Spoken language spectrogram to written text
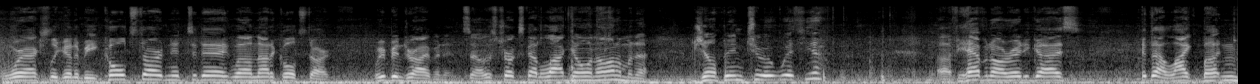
And we're actually gonna be cold starting it today. Well, not a cold start. We've been driving it. So this truck's got a lot going on. I'm gonna jump into it with you. Uh, if you haven't already, guys, hit that like button,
